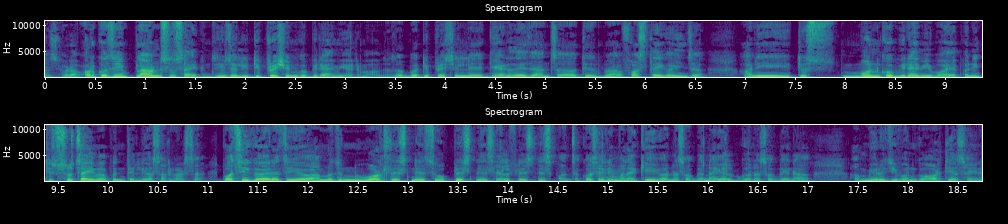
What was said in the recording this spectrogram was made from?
एउटा अर्को चाहिँ प्लान्ट सुसाइड हुन्छ। युजली डिप्रेसनको बिरामीहरूमा हुन्छ। जब डिप्रेसनले घेर्दै जान्छ त्यसमा फस्दै गइन्छ अनि त्यो मनको बिरामी भए पनि त्यो सोचाइमा पनि त्यसले असर गर्छ। पछि गएर चाहिँ यो हाम्रो जुन वर्थलेसनेस होपलेसनेस हेल्पलेसनेस भन्छ कसैले मलाई केही गर्न सक्दैन हेल्प गर्न सक्दैन अब मेरो जीवनको अर्थ छैन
